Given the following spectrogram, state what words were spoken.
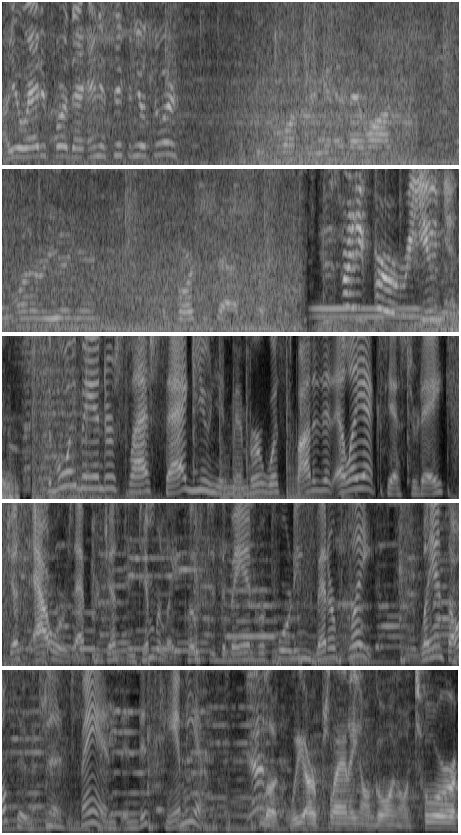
Are you ready for the NSYNC new tour? People want reunion, they want. We want a reunion. Support the Savage Who's ready for a reunion? The boy bander slash SAG union member was spotted at LAX yesterday, just hours after Justin Timberlake posted the band recording Better Place. Lance also teased fans in this cameo. Look, we are planning on going on tour.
